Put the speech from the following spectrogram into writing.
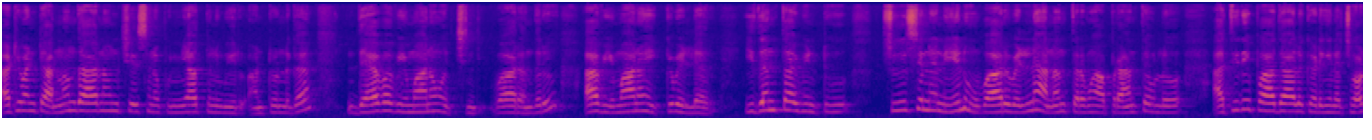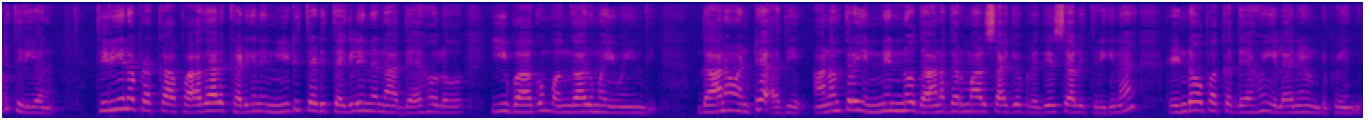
అటువంటి అన్నం దానం చేసిన పుణ్యాత్ముని మీరు అంటుండగా దేవ విమానం వచ్చింది. వారందరూ ఆ విమానం ఎక్కి వెళ్ళారు. ఇదంతా వింటూ చూసిన నేను వారు వెళ్ళిన అనంతరం ఆ ప్రాంతంలో అతిథి పాదాలు కడిగిన చోట తిరిగాను. తిరిగిన ప్రక్క పాదాలు కడిగిన నీటి తడి తగిలిన నా దేహంలో ఈ భాగం బంగారుమయమైంది. దానం అంటే అది. అనంతరం ఎన్నెన్నో దాన ధర్మాలు సాగే ప్రదేశాలు తిరిగినా రెండవ పక్క దేహం ఇలానే ఉండిపోయింది.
